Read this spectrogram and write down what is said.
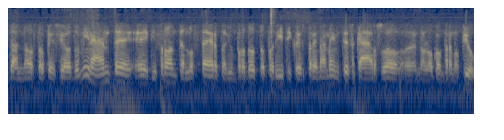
dal nostro pensiero dominante e di fronte all'offerta di un prodotto politico estremamente scarso eh, non lo comprano più,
